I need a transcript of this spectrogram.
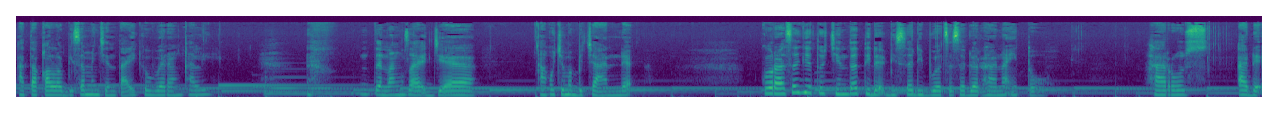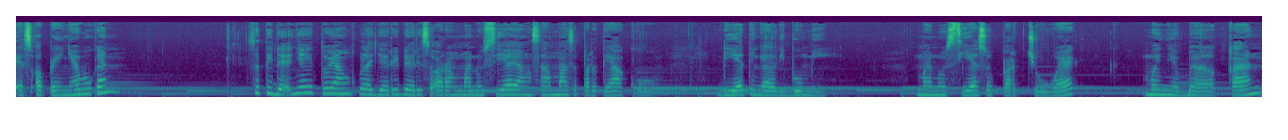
atau kalau bisa mencintaiku barangkali. Tenang saja, aku cuma bercanda. Kurasa jatuh cinta tidak bisa dibuat sesederhana itu. Harus ada SOP-nya bukan? Setidaknya itu yang aku pelajari dari seorang manusia yang sama seperti aku. Dia tinggal di bumi. Manusia super cuek, menyebalkan,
